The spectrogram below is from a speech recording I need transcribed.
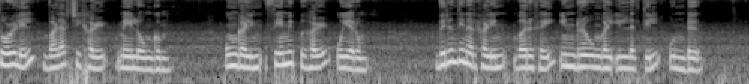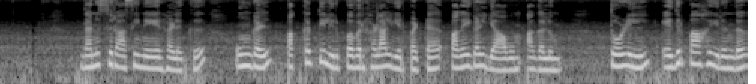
தொழிலில் வளர்ச்சிகள் மேலோங்கும். உங்களின் சேமிப்புகள் உயரும். விருந்தினர்களின் வருகை இன்று உங்கள் இல்லத்தில் உண்டு. தனுசு ராசி நேயர்களுக்கு உங்கள் பக்கத்தில் இருப்பவர்களால் ஏற்பட்ட பகைகள் யாவும் அகலும். தொழிலில் எதிர்ப்பாக இருந்த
